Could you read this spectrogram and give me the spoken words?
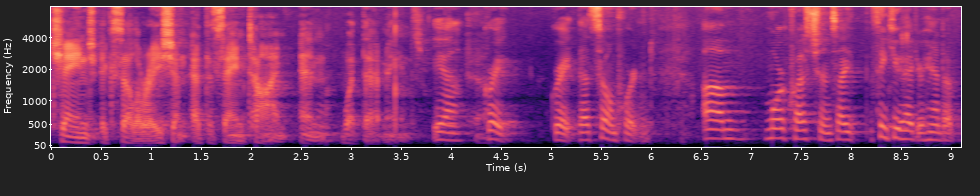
change acceleration at the same time and what that means. Yeah, great, great. That's so important. Um, more questions. I think you had your hand up.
